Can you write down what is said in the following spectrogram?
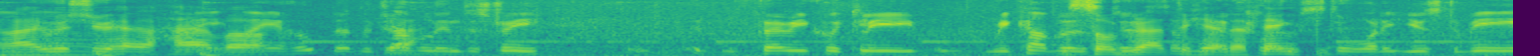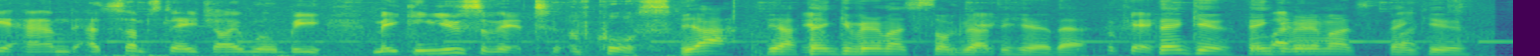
I, wish you ha- have I, a. I hope that the travel industry very quickly recovers So to glad to hear that. Thank close to what it used to be, and at some stage I will be making use of it, of course. yeah, yeah. Thank you very much. So glad to hear that. Okay. Thank you. Thank Bye you very now. much. Thank Bye. you.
